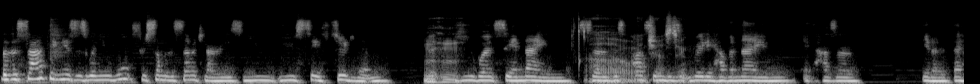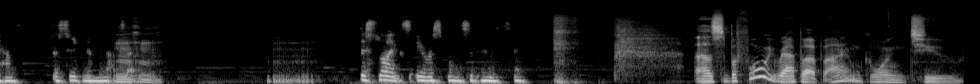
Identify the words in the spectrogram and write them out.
But the sad thing is, is when you walk through some of the cemeteries, you you see a pseudonym, Mhm. you won't see a name. So this Oh, person doesn't really have a name. It has a, you know, they have a pseudonym, and that's it. Mhm. Mhm. Dislikes irresponsibility. Uh, so before we wrap up, I'm going to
